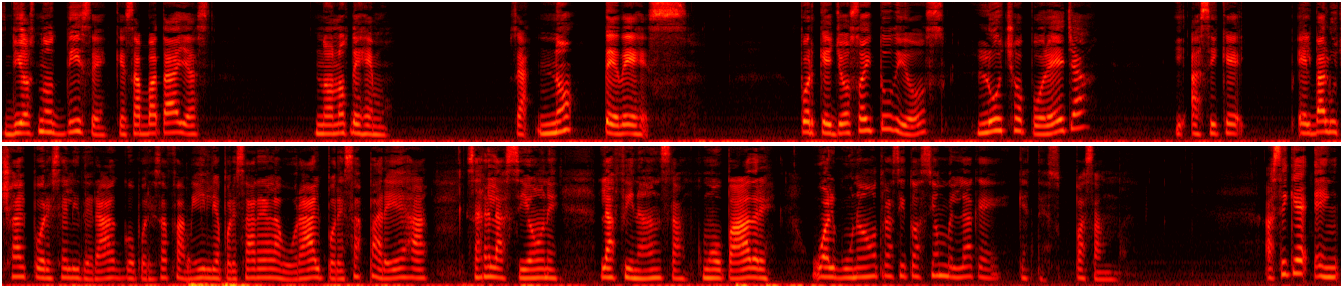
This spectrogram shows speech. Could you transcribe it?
Dios nos dice que esas batallas no nos dejemos. O sea, no te dejes. Porque yo soy tu Dios, lucho por ella y así que él va a luchar por ese liderazgo, por esa familia, por esa área laboral, por esas parejas, esas relaciones, las finanzas, como padre o alguna otra situación, ¿verdad? Que, que estés pasando. Así que en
